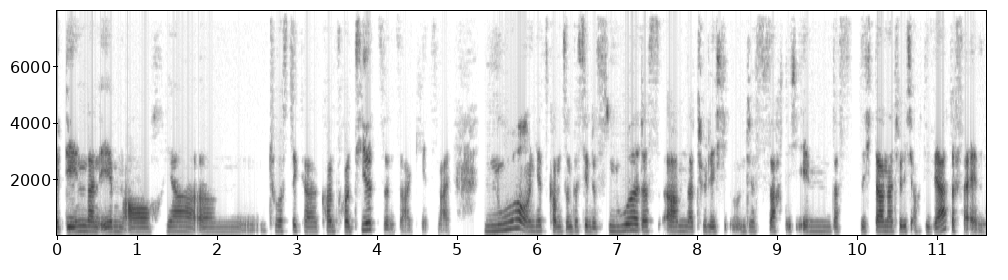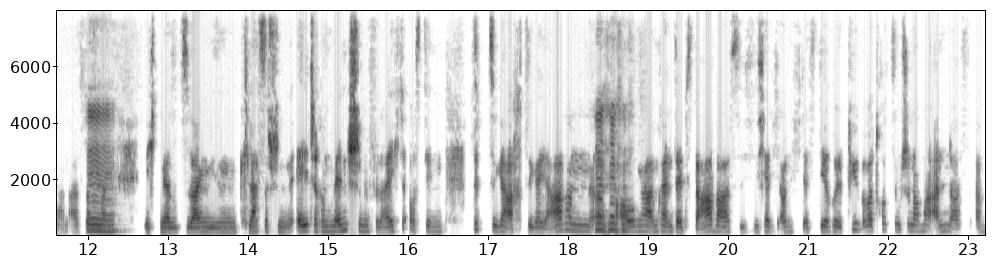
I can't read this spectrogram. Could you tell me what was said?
mit denen dann eben auch ja ähm, Touristiker konfrontiert sind, sage ich jetzt mal. Nur, und jetzt kommt so ein bisschen das Nur, dass ähm, natürlich, und das sagte ich eben, dass sich da natürlich auch die Werte verändern. Also dass mhm. man nicht mehr sozusagen diesen klassischen älteren Menschen vielleicht aus den 70er, 80er Jahren äh, vor Augen haben kann. Selbst da war es sicherlich auch nicht der Stereotyp, aber trotzdem schon nochmal anders. Ähm,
